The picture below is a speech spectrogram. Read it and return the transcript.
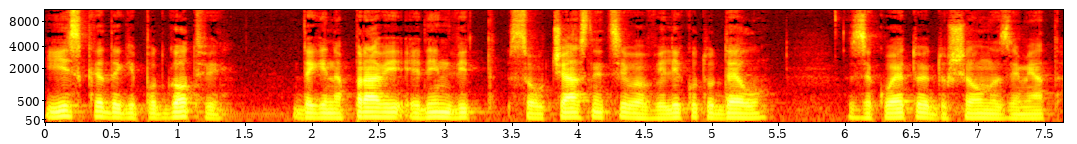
и иска да ги подготви, да ги направи един вид съучастници в великото дело, за което е дошъл на земята.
